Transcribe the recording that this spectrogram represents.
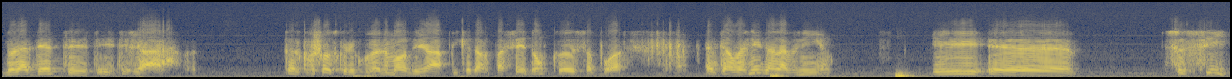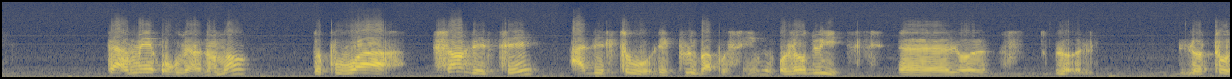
de la dette est, est déjà quelque chose que les gouvernements ont déjà appliqué dans le passé, donc euh, ça pourra intervenir dans l'avenir. Et euh, ceci permet au gouvernement de pouvoir s'endetter à des taux les plus bas possibles. Aujourd'hui, euh, le- le- taux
